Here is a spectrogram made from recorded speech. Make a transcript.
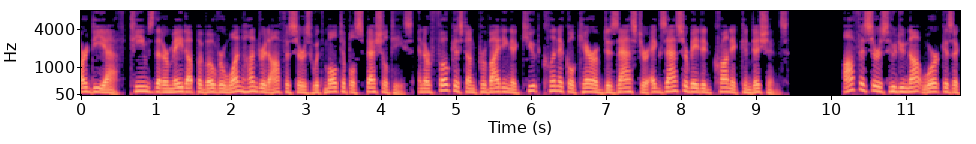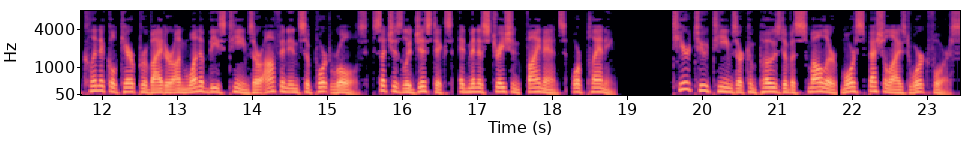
(RDF) teams that are made up of over 100 officers with multiple specialties and are focused on providing acute clinical care of disaster-exacerbated chronic conditions. Officers who do not work as a clinical care provider on one of these teams are often in support roles, such as logistics, administration, finance, or planning. Tier 2 teams are composed of a smaller, more specialized workforce.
